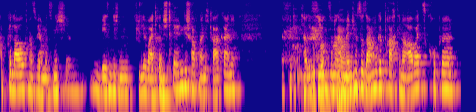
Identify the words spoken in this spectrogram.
abgelaufen. Also wir haben jetzt nicht ähm, im Wesentlichen viele weitere Stellen geschaffen, eigentlich gar keine. für Digitalisierung, sondern ja. haben Menschen zusammengebracht in einer Arbeitsgruppe,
